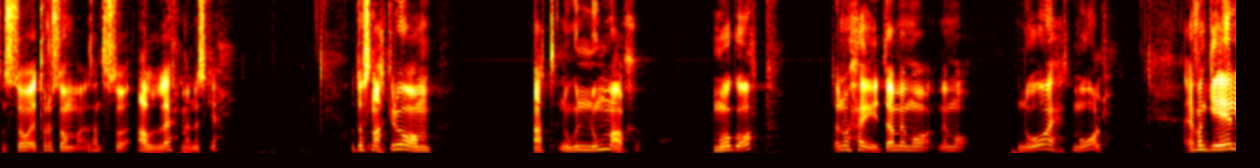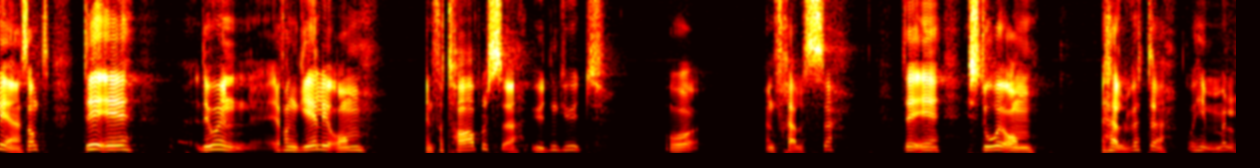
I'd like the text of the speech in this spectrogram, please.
Det står, jeg tror det står, sant, det står alle mennesker. Og Da snakker du om at noen nummer må gå opp. Det er noen høyder. Vi må, vi må nå et mål. Evangeliet sant? Det, er, det er jo en evangelie om en fortapelse uten Gud og en frelse. Det er historie om helvete og himmel,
